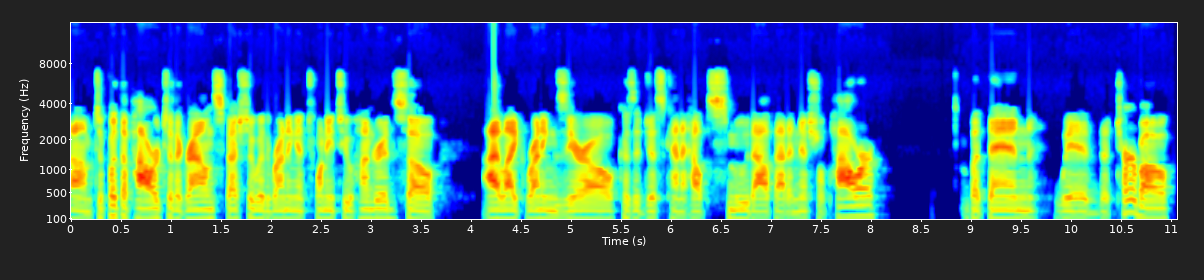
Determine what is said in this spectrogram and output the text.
um, to put the power to the ground, especially with running a 2200. So I like running zero because it just kind of helps smooth out that initial power. But then with the turbo,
